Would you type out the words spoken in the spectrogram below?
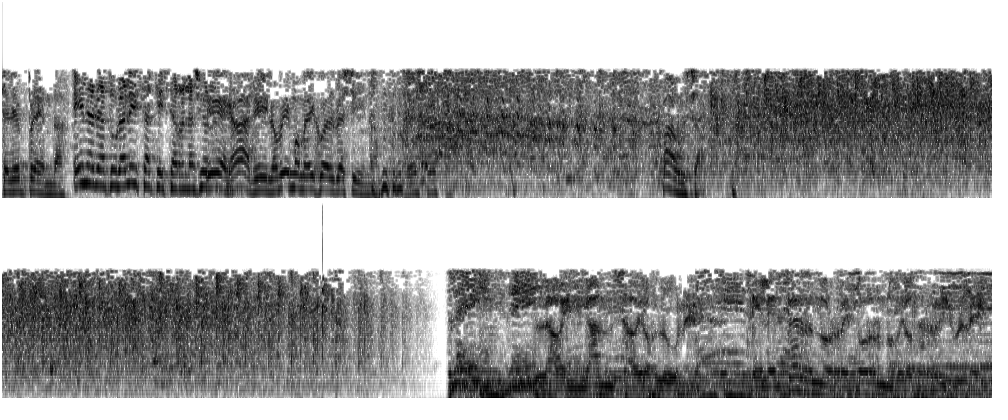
se le prenda. Es la naturaleza que se Sí, relaciona... ah, sí, lo mismo me dijo el vecino. Pausa. La venganza de los lunes. El eterno retorno de lo terrible.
